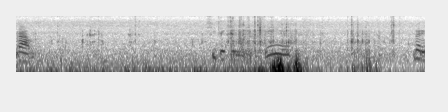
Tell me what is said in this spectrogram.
Браво. Всі такі молодці. Бери.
